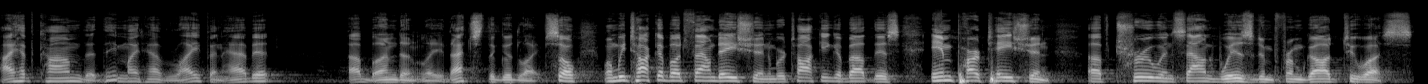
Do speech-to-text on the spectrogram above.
I have come that they might have life and have it abundantly. That's the good life. So when we talk about foundation, we're talking about this impartation of true and sound wisdom from God to us.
